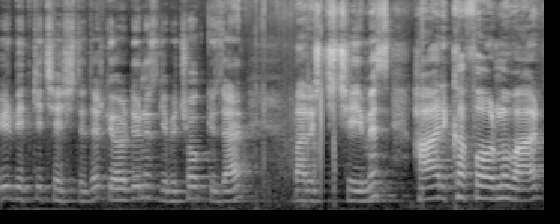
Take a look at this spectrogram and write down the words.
bir bitki çeşididir. Gördüğünüz gibi çok güzel barış çiçeğimiz. Harika formu var.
